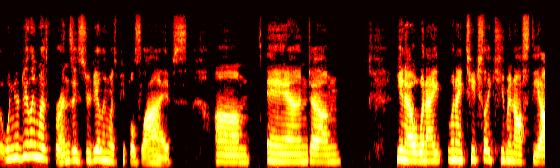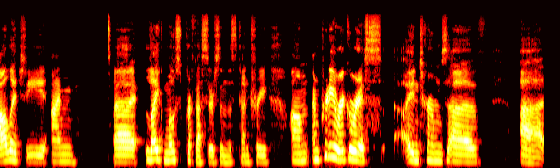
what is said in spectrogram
when you're dealing with forensics, you're dealing with people's lives. Um, and, um, you know, when I when I teach like human osteology, I'm uh, like most professors in this country, um, I'm pretty rigorous in terms of uh,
